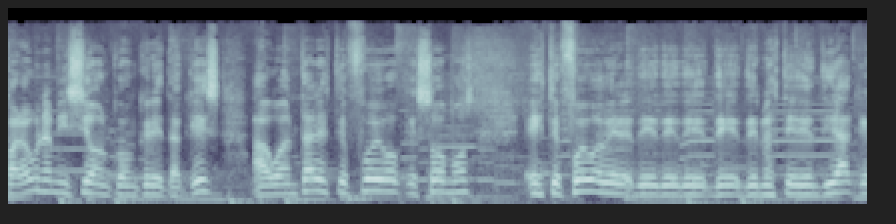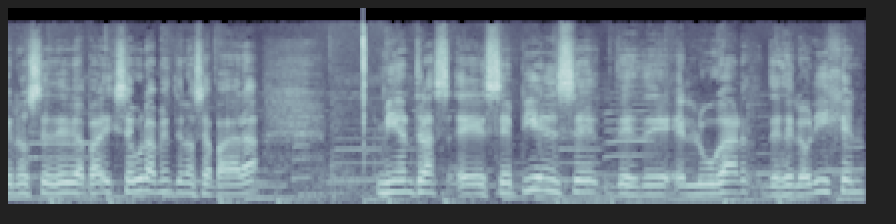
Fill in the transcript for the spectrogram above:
para una misión concreta, que es aguantar este fuego que somos, este fuego de, nuestra identidad que no se debe apagar, y seguramente no se apagará, mientras eh, se piense desde el lugar, desde el origen,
